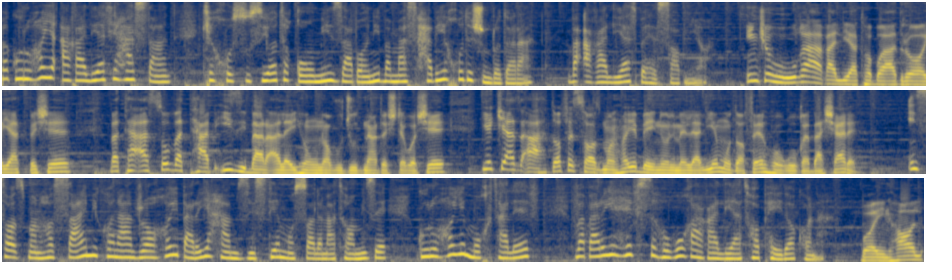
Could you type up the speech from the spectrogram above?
و گروه های اقلیتی هستند که خصوصیات قومی، زبانی و مذهبی خودشون رو دارن و اقلیت به حساب میان. اینکه حقوق اقلیت ها باید رعایت بشه و تعصب و تبعیضی بر علیه اونا وجود نداشته باشه یکی از اهداف سازمان های بین المللی مدافع حقوق بشره این سازمان ها سعی می‌کنن راههایی برای همزیستی مسالمت آمیز گروه های مختلف و برای حفظ حقوق اقلیت ها پیدا کنند. با این حال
